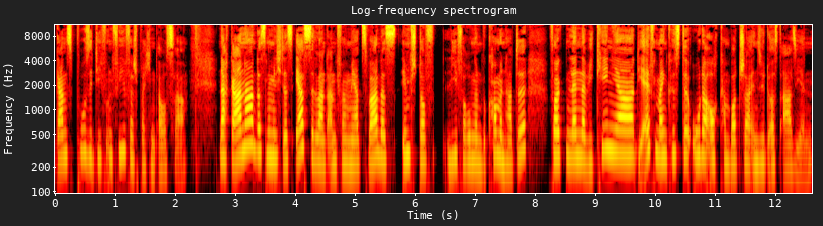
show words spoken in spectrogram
ganz positiv und vielversprechend aussah. Nach Ghana, das nämlich das erste Land Anfang März war, das Impfstofflieferungen bekommen hatte, folgten Länder wie Kenia, die Elfenbeinküste oder auch Kambodscha in Südostasien.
